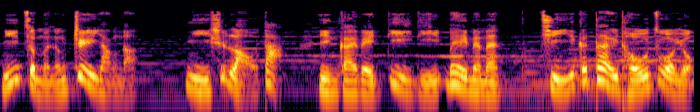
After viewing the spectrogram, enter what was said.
你怎么能这样呢？你是老大，应该为弟弟妹妹们。”起一个带头作用。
